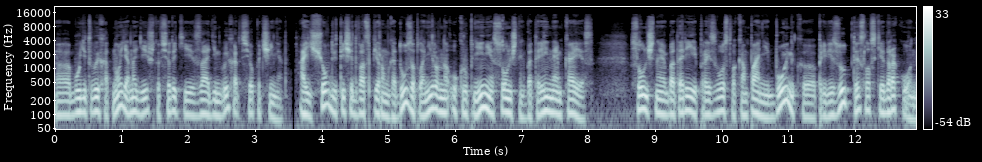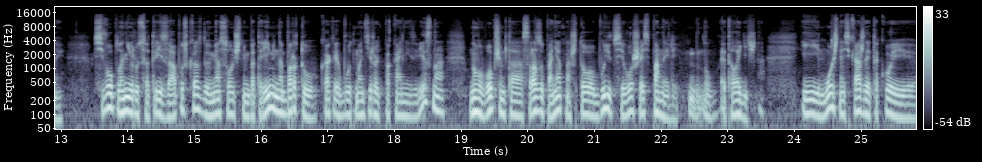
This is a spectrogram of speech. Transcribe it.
Э, будет выход, но я надеюсь, что все-таки за один выход все починят. А еще в 2021 году запланировано укрупнение солнечных батарей на МКС. Солнечные батареи производства компании Boeing э, привезут тесловские драконы. Всего планируется три запуска с двумя солнечными батареями на борту. Как их будут монтировать, пока неизвестно, но, в общем-то, сразу понятно, что будет всего 6 панелей. Ну, это логично. И мощность каждой такой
